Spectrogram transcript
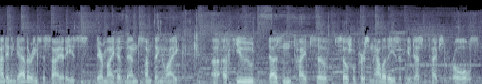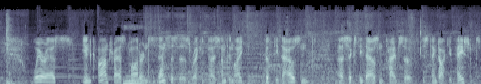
Hunting and gathering societies, there might have been something like uh, a few dozen types of social personalities, a few dozen types of roles, whereas in contrast, mm. modern censuses recognize something like 50,000, uh, 60,000 types of distinct occupations.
